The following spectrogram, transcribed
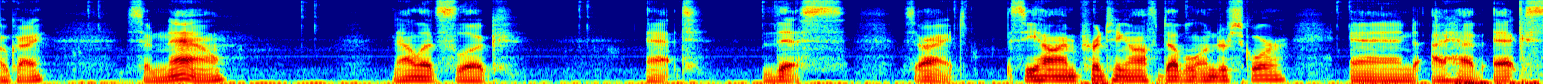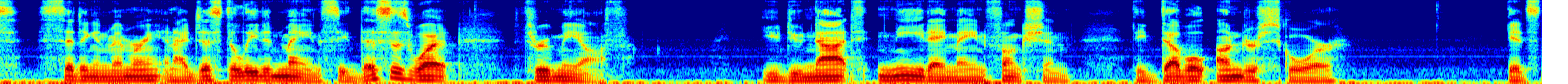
Okay? So now, now let's look at this. So, all right, see how I'm printing off double underscore and I have X sitting in memory and I just deleted main. See, this is what threw me off. You do not need a main function. The double underscore, its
